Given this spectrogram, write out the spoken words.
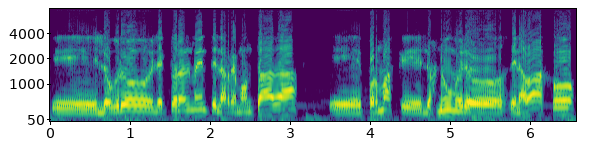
que logró electoralmente la remontada, eh, por más que los números de abajo,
